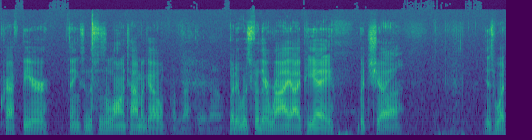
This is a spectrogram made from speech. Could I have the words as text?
craft beer things, and this was a long time ago. I'm not gonna know. But it was for their rye IPA, which uh, is what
